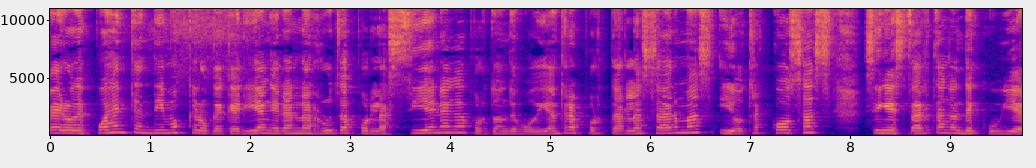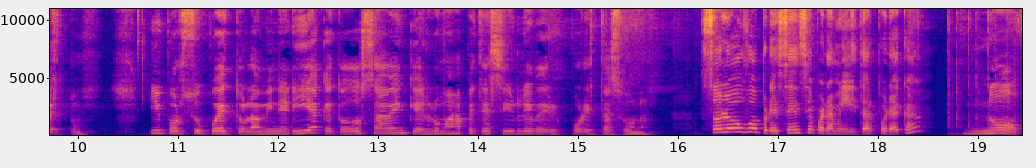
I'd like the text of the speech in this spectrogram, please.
pero después entendimos que lo que querían eran las rutas por la ciénaga por donde podían transportar las armas y otras cosas sin estar tan al descubierto. Y por supuesto la minería que todos saben que es lo más apetecible ver por esta zona. ¿Solo hubo presencia paramilitar por acá? No,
